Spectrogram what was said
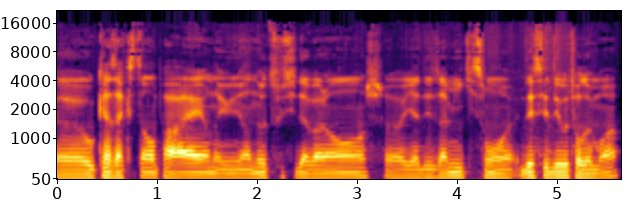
au Kazakhstan, pareil, on a eu un autre souci d'avalanche. Il y a des amis qui sont décédés autour de moi.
